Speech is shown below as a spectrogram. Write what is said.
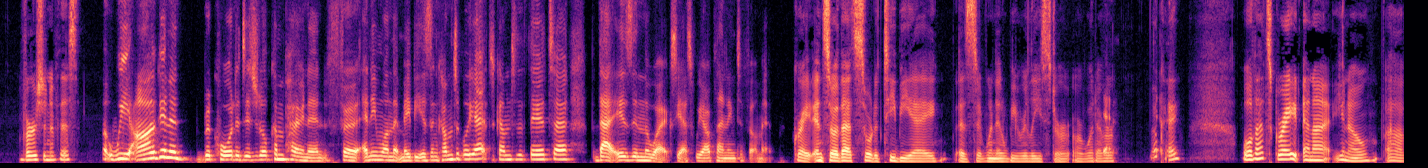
version of this? We are going to record a digital component for anyone that maybe isn't comfortable yet to come to the theater. That is in the works. Yes, we are planning to film it. Great. And so that's sort of TBA as to when it'll be released or, or whatever. Okay. Well, that's great. And I, you know, uh,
